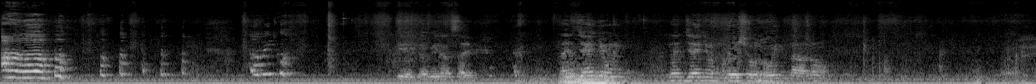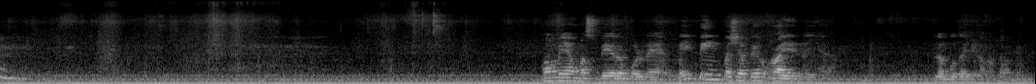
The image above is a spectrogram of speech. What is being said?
Ah! Aray ko. Okay, kabilang side. Nandyan yung, nandyan yung pressure point na ano. Mamaya mas bearable na yan. May pain pa siya pero kaya na niya. Lambutan nyo lang ang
